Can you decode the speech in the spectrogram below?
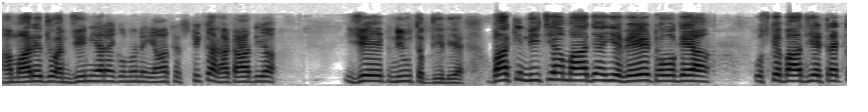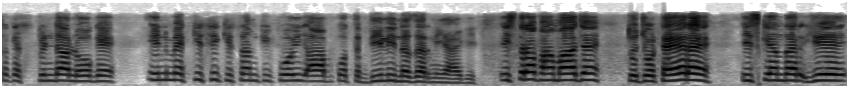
हमारे जो इंजीनियर हैं कि उन्होंने यहाँ से स्टिकर हटा दिया, ये एक न्यू तब्दीली है। बाकी नीचे हम आ जाए, ये वेट हो गया, उसके बाद ये ट्रैक्टर के स्पिंडल हो गए, इनमें किसी किस्म की कोई आपको तब्दीली नज़र नहीं आएगी। इस तरफ़ हम आ जाएँ तो जो टायर है इसके अंदर ये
